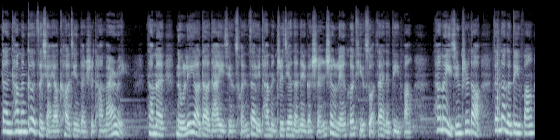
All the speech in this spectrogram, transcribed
但他们各自想要靠近的是 Tom Mary。他们努力要到达已经存在于他们之间的那个神圣联合体所在的地方。他们已经知道，在那个地方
